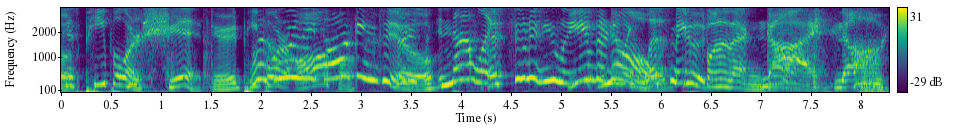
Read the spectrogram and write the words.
Because people are shit, dude. People Who are, are they awful. talking to? Just- not like As soon as you leave, they're just like, let's make dude. fun of that guy. No. guy.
